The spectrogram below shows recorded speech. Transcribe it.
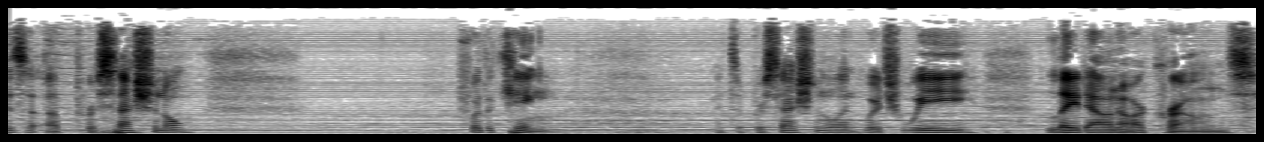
Is a processional for the King. It's a processional in which we lay down our crowns,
